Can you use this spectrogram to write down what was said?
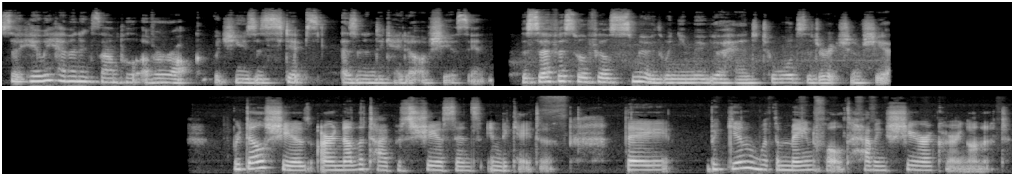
So here we have an example of a rock which uses steps as an indicator of shear sense. The surface will feel smooth when you move your hand towards the direction of shear. Riedel shears are another type of shear sense indicator. They begin with the main fault having shear occurring on it,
